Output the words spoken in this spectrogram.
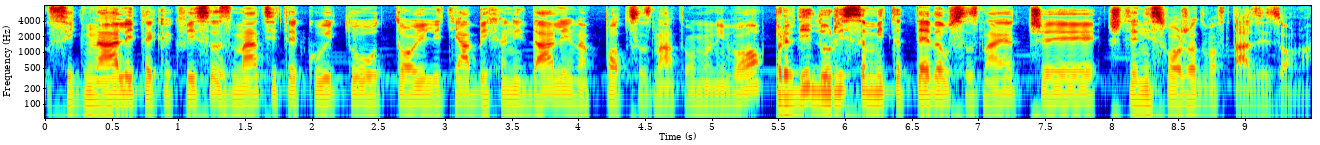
сигналите, какви са знаците, които той или тя биха ни дали на подсъзнателно ниво, преди дори самите те да осъзнаят, че ще ни сложат в тази зона.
